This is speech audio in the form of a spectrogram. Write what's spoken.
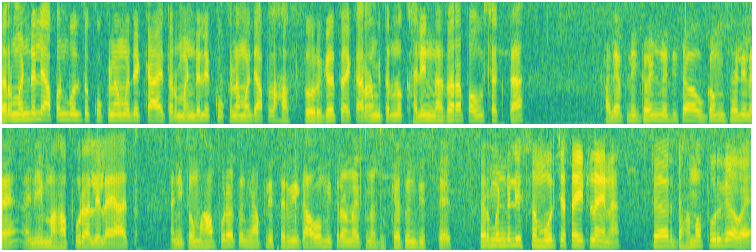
तर मंडळी आपण बोलतो कोकणामध्ये काय? तर मंडळी कोकणामध्ये आपला हा स्वर्गच आहे. कारण मित्रांनो खाली नजारा पाहू शकता. खाली आपली गड नदीचा उगम झालेला आहे आणि महापूर आलेला आहे आज. आणि तो महापुरातून हे आपले सर्व गावं मित्रांनो आहेत ना धुक्यातून दिसते तर मंडळी समोरच्या साईडला आहे ना तर धामापूर गाव आहे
